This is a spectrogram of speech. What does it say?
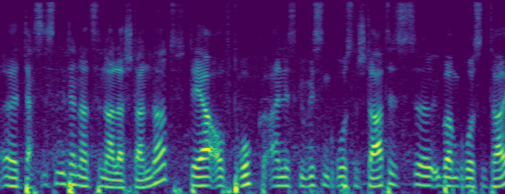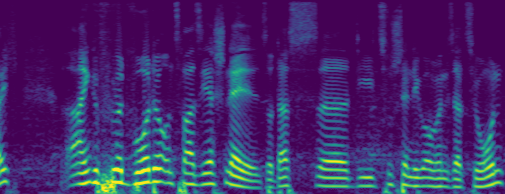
Äh, das ist ein internationaler Standard, der auf Druck eines gewissen großen Staates äh, über dem großen Teich eingeführt wurde und zwar sehr schnell, sodass äh, die zuständige Organisation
